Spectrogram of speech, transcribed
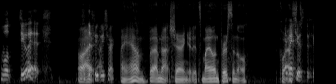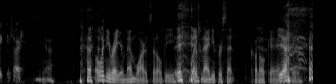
Well, do it. oh, Is I, the fugu tour? I am, but I'm not sharing it. It's my own personal quest. I quest. bet you it's the fugu tour. Yeah. well, when you write your memoirs, it'll be like 90% karaoke. and Yeah.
